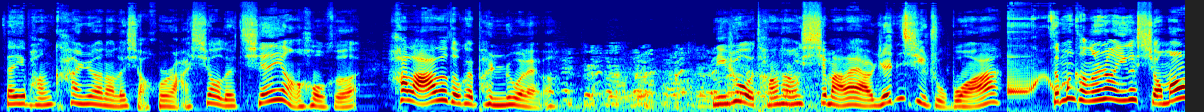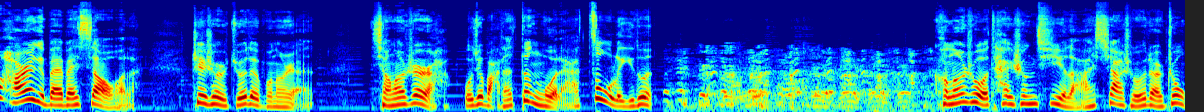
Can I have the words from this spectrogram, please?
在一旁看热闹的小辉啊，笑得前仰后合，哈喇子都快喷出来了。你说我堂堂喜马拉雅人气主播啊，怎么可能让一个小毛孩给白白笑话了？这事儿绝对不能忍。想到这儿啊，我就把他瞪过来揍了一顿。可能是我太生气了啊，下手有点重。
